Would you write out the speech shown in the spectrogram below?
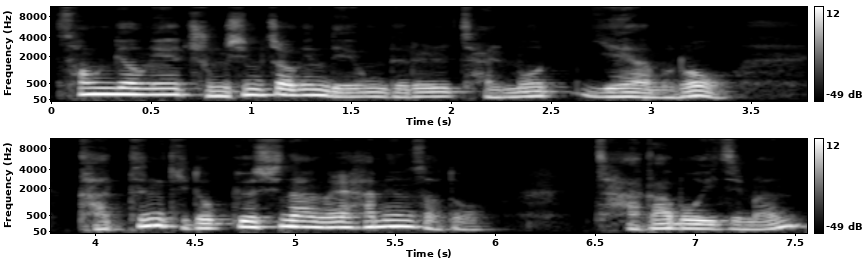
성경의 중심적인 내용들을 잘못 이해하므로 같은 기독교 신앙을 하면서도 작아 보이지만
